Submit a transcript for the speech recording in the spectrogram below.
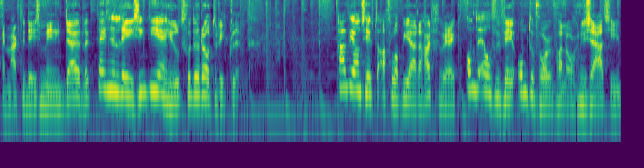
Hij maakte deze mening duidelijk tijdens een lezing die hij hield voor de Rotary Club. Adriaans heeft de afgelopen jaren hard gewerkt om de LVV om te vormen van een organisatie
